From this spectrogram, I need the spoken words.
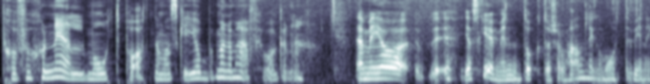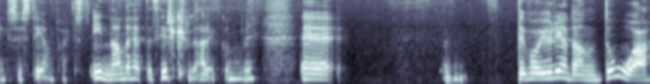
professionell motpart när man ska jobba med de här frågorna. Nej, men jag, jag skrev min doktorsavhandling om återvinningssystem faktiskt, innan det hette cirkulär ekonomi. Eh, det var ju redan då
